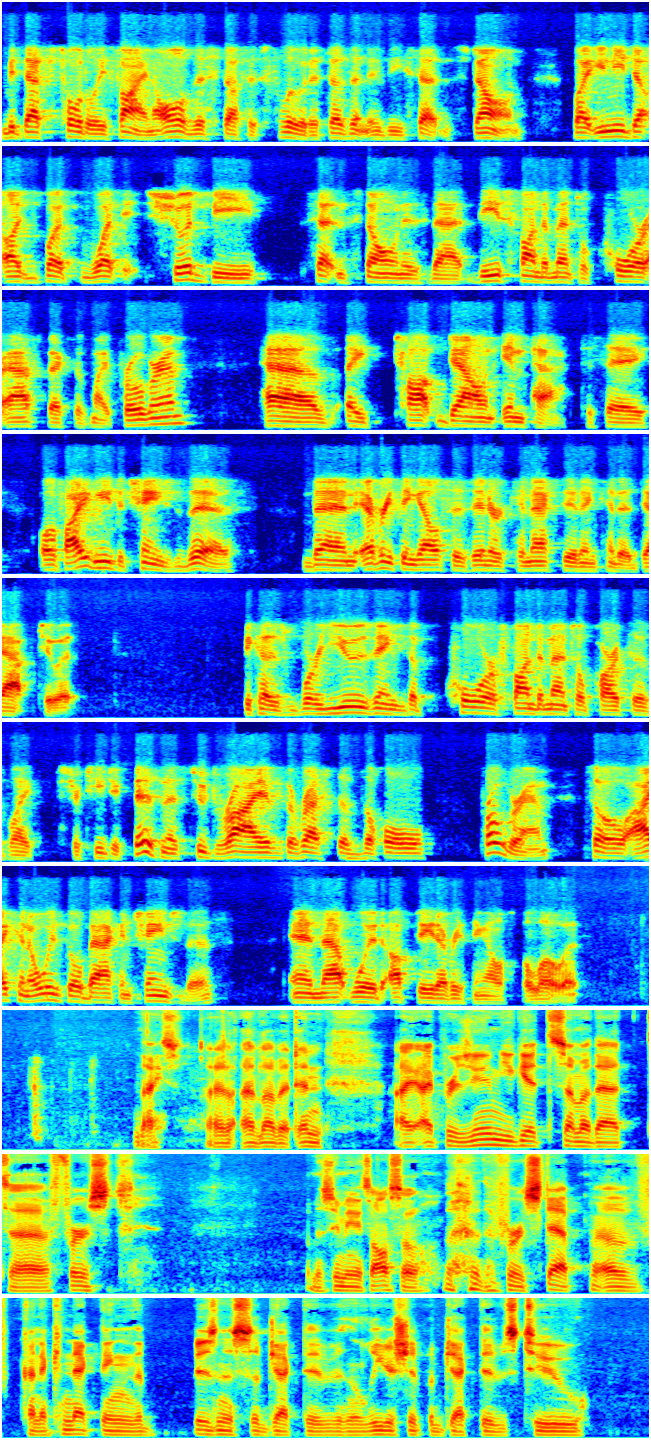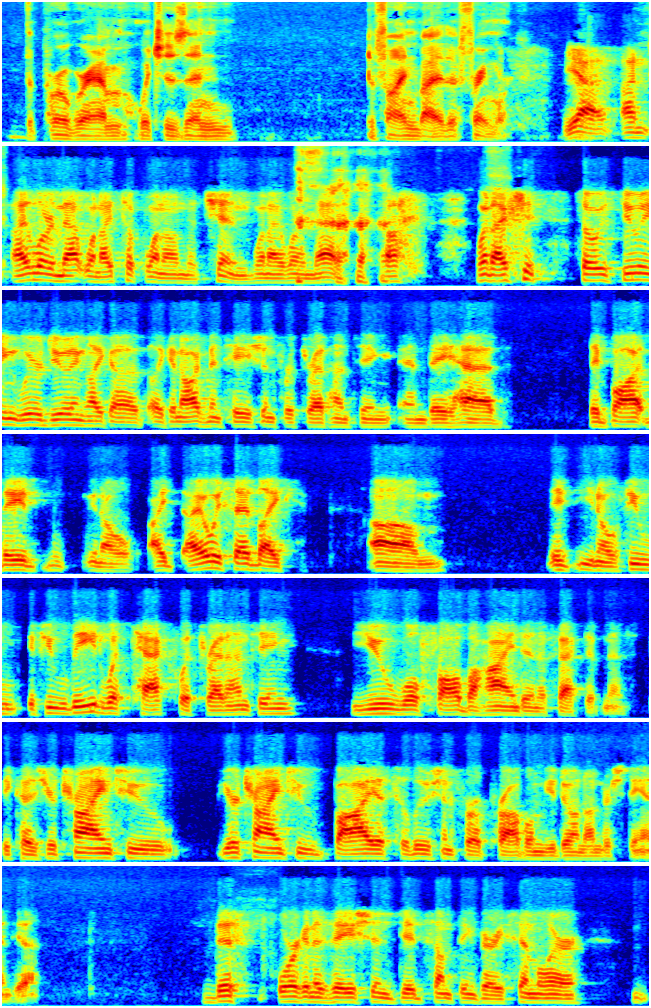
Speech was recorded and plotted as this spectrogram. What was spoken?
But that's totally fine. All of this stuff is fluid. It doesn't need to be set in stone. But you need to. Uh, but what should be set in stone is that these fundamental core aspects of my program have a top down impact to say, well, if I need to change this, then everything else is interconnected and can adapt to it because we're using the core fundamental parts of like strategic business to drive the rest of the whole program. So I can always go back and change this and that would update everything else below it. Nice. I, I love it. And I, I, presume you get some of that uh, first I'm assuming it's also the first step of kind of connecting the business objectives and the leadership objectives to the program, which is then defined by the framework. Yeah, and I learned that when I took one on the chin. When I learned that, uh, when I so I was doing, we were doing like a like an augmentation for threat hunting, and they had they bought they you know I I always said like um it, you know if you if you lead with tech with threat hunting, you will fall behind in effectiveness because you're trying to you're trying to buy a solution for a problem you don't understand yet. This organization did something very similar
